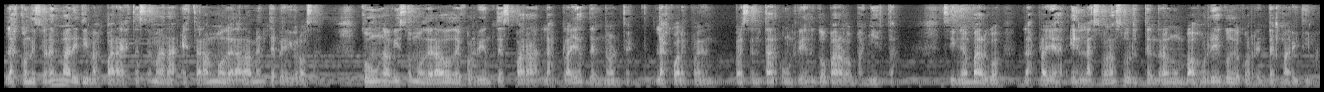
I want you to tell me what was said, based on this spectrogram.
Las condiciones marítimas para esta semana estarán moderadamente peligrosas, con un aviso moderado de corrientes para las playas del norte, las cuales pueden presentar un riesgo para los bañistas. Sin embargo, las playas en la zona sur tendrán un bajo riesgo de corrientes marítimas.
